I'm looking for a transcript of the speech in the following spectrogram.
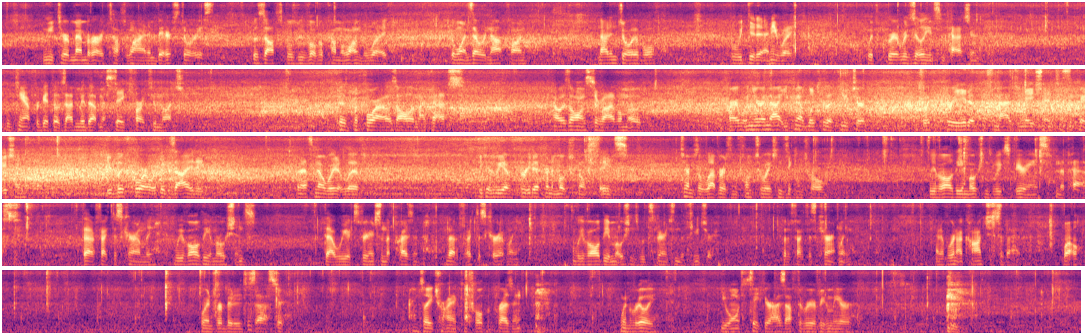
We need to remember our tough line and bear stories, those obstacles we've overcome along the way, the ones that were not fun, not enjoyable, but we did it anyway with great resilience and passion. We can't forget those. I've made that mistake far too much. Because before I was all in my past, I was all in survival mode. Right? When you're in that, you can't look to the future with creative imagination, anticipation. You look for it with anxiety. And that's no way to live. Because we have three different emotional states in terms of levers and fluctuations in control. We have all the emotions we experienced in the past that affect us currently. We have all the emotions that we experience in the present that affect us currently. We have all the emotions we experience in the future that affect us currently. And if we're not conscious of that, well, we're in for a bit of disaster. Until you try and control the present, when really you want to take your eyes off the rearview mirror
